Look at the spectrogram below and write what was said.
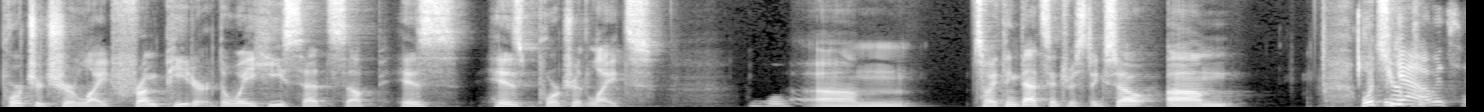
portraiture light from Peter, the way he sets up his his portrait lights. Mhm. Um, so I think that's interesting. So, um, what's your yeah, I would say.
